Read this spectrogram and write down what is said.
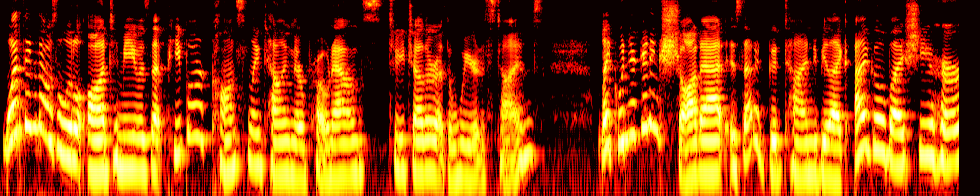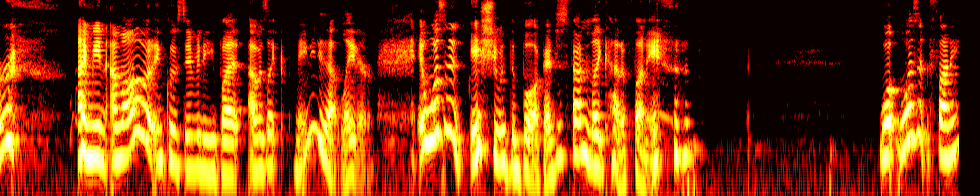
One thing that was a little odd to me was that people are constantly telling their pronouns to each other at the weirdest times. Like when you're getting shot at, is that a good time to be like, I go by she, her? I mean, I'm all about inclusivity, but I was like, maybe do that later. It wasn't an issue with the book. I just found it like kind of funny. What wasn't funny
